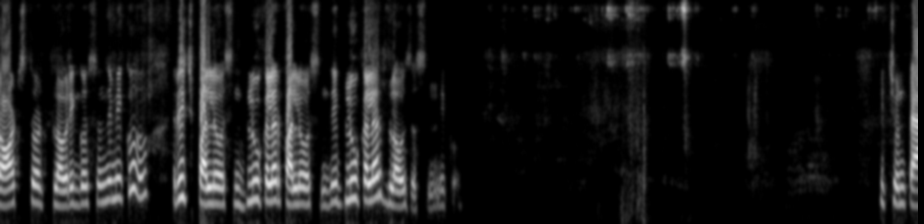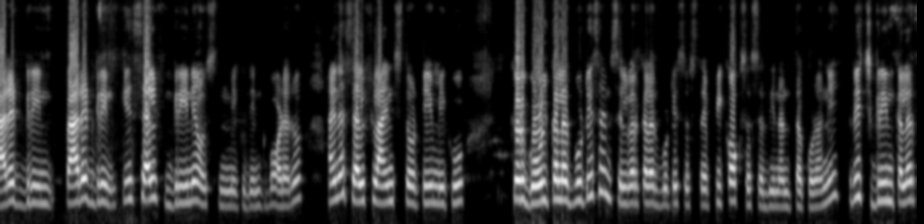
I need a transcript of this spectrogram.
డాట్స్ తోటి ఫ్లవరింగ్ వస్తుంది మీకు. రిచ్ పళ్ళు వస్తుంది. బ్లూ కలర్ పళ్ళు వస్తుంది. బ్లూ కలర్ బ్లౌజ్ వస్తుంది మీకు. ఇచ్చుండి ప్యారెట్ గ్రీన్ ప్యారెట్ గ్రీన్కి సెల్ఫ్ గ్రీనే వస్తుంది మీకు దీనికి బార్డర్ అయినా సెల్ఫ్ లైన్స్ తోటి మీకు ఇక్కడ గోల్డ్ కలర్ బూటీస్ అండ్ సిల్వర్ కలర్ బూటీస్ వస్తాయి. పికాక్స్ వస్తాయి దీని అంతా కూడా రిచ్ గ్రీన్ కలర్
